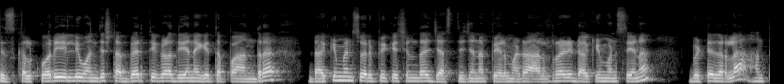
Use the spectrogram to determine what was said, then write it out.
ಫಿಸಿಕಲ್ ಕೋರಿ ಇಲ್ಲಿ ಒಂದಿಷ್ಟು ಅಭ್ಯರ್ಥಿಗಳದ್ದು ಏನಾಗೈತಪ್ಪ ಅಂದ್ರೆ ಡಾಕ್ಯುಮೆಂಟ್ಸ್ ವೆರಿಫಿಕೇಷನ್ದಾಗ ಜಾಸ್ತಿ ಜನ ಫೇಲ್ ಮಾಡ್ಯಾರ ಆಲ್ರೆಡಿ ಡಾಕ್ಯುಮೆಂಟ್ಸ್ ಏನು ಬಿಟ್ಟಿದಾರಲ್ಲ, ಅಂಥ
